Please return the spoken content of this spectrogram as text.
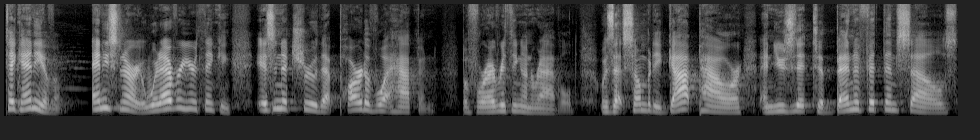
Take any of them, any scenario, whatever you're thinking. Isn't it true that part of what happened before everything unraveled was that somebody got power and used it to benefit themselves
